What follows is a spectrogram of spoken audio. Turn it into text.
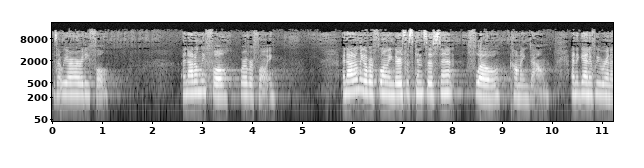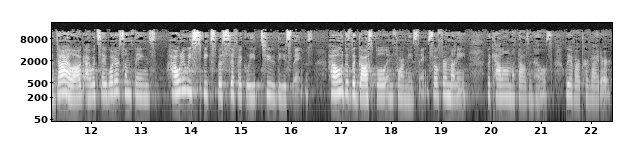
Is that we are already full. And not only full, we're overflowing. And not only overflowing, there's this consistent flow coming down. And again, if we were in a dialogue, I would say, what are some things, how do we speak specifically to these things? How does the gospel inform these things? So for money, the cattle on a thousand hills, we have our provider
